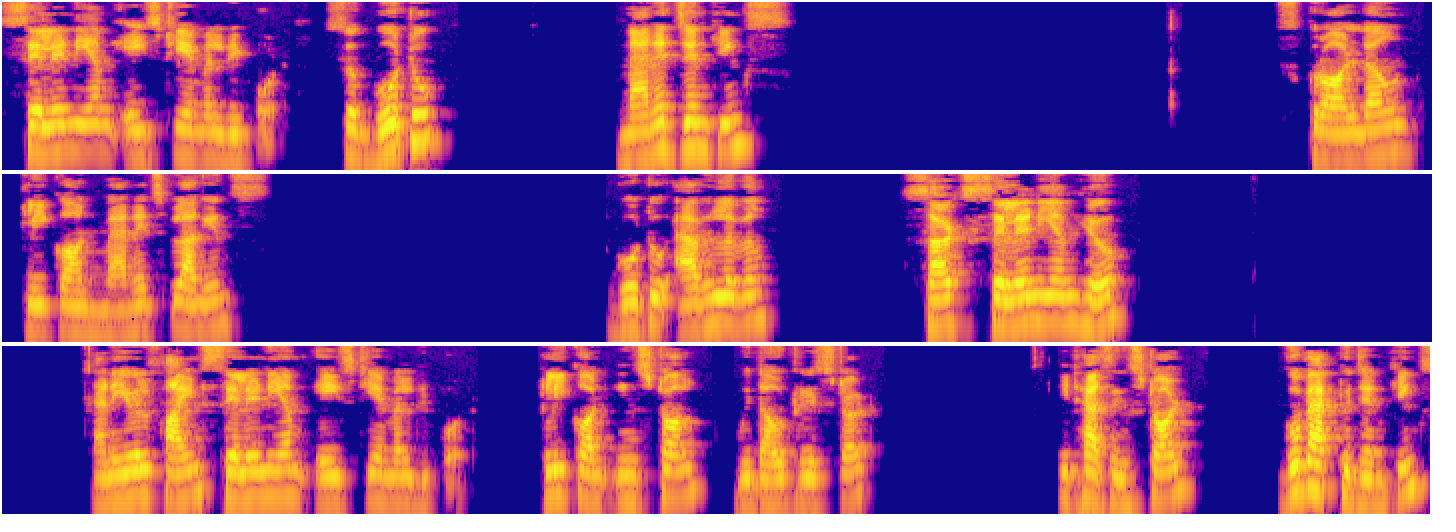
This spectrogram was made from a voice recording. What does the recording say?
Selenium HTML report. So go to manage Jenkins scroll down, click on manage plugins, go to available, search Selenium here and you will find Selenium HTML report. Click on install without restart. It has installed. Go back to Jenkins.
